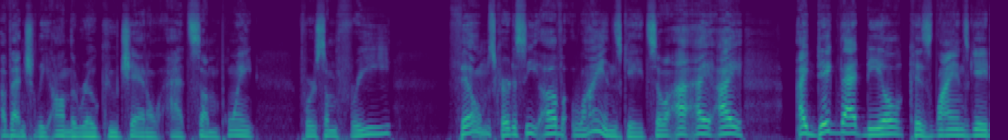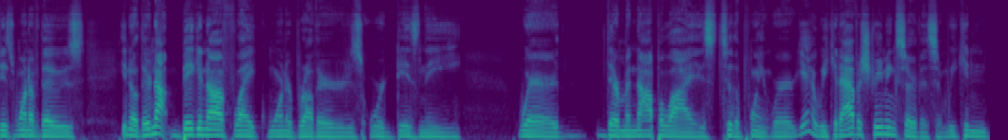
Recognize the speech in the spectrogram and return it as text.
eventually on the Roku channel at some point for some free films courtesy of Lionsgate. So I I I, I dig that deal because Lionsgate is one of those, you know, they're not big enough like Warner Brothers or Disney where they're monopolized to the point where, yeah, we could have a streaming service and we can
